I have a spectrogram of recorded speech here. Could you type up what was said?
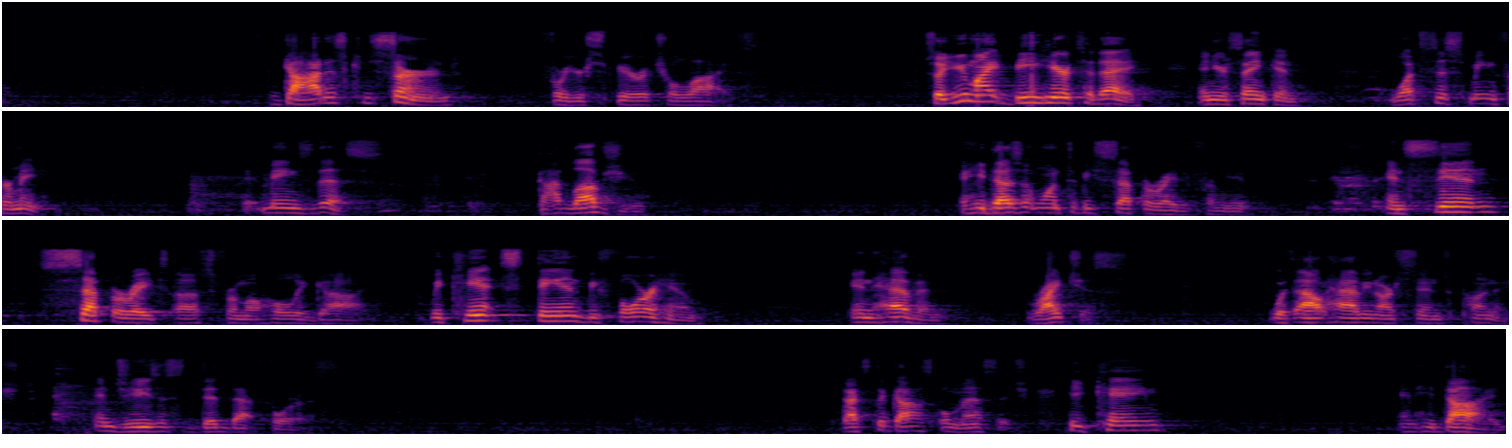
God is concerned for your spiritual lives. So you might be here today and you're thinking, what's this mean for me? It means this God loves you, and He doesn't want to be separated from you. And sin separates us from a holy God. We can't stand before Him in heaven righteous without having our sins punished. And Jesus did that for us. That's the gospel message. He came and He died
